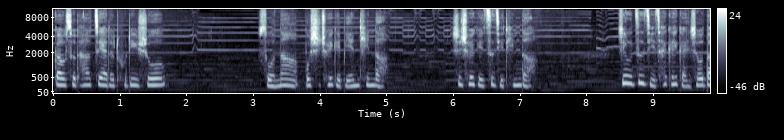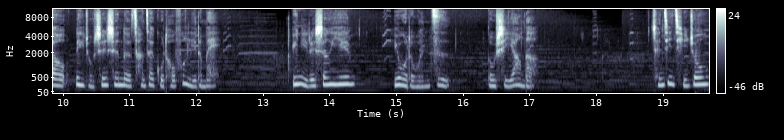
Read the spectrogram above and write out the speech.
告诉他最爱的徒弟说：“唢呐不是吹给别人听的，是吹给自己听的。只有自己才可以感受到那种深深的藏在骨头缝里的美。”与你的声音，与我的文字，都是一样的。沉浸其中，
